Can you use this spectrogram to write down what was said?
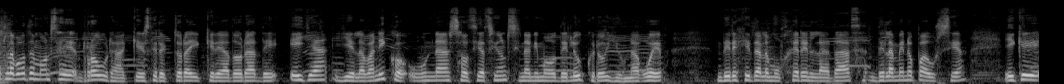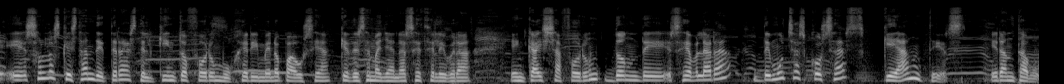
es la voz de Monse Roura, que es directora y creadora de Ella y el Abanico, una asociación sin ánimo de lucro y una web dirigida a la mujer en la edad de la menopausia y que eh, son los que están detrás del quinto Foro Mujer y Menopausia que desde mañana se celebra en Caixa Forum, donde se hablará de muchas cosas que antes eran tabú.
